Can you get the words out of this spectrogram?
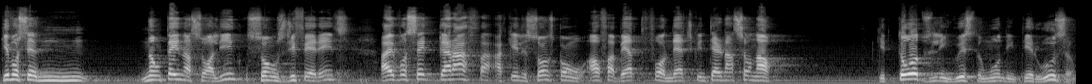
que você não tem na sua língua, sons diferentes, aí você grafa aqueles sons com o alfabeto fonético internacional, que todos os linguistas do mundo inteiro usam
